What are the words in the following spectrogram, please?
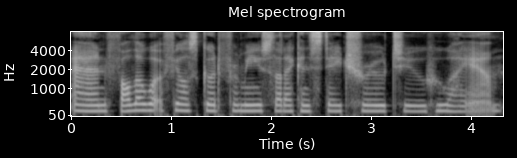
and follow what feels good for me so that I can stay true to who I am.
